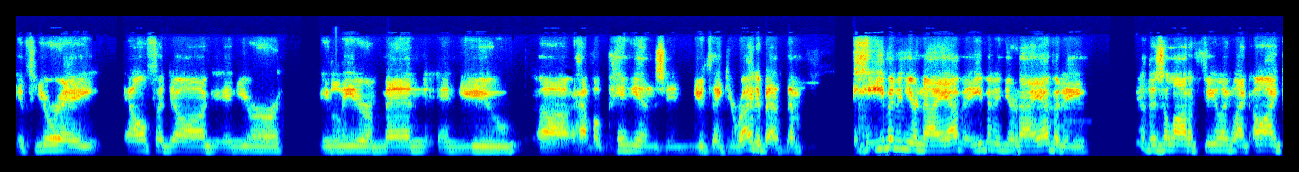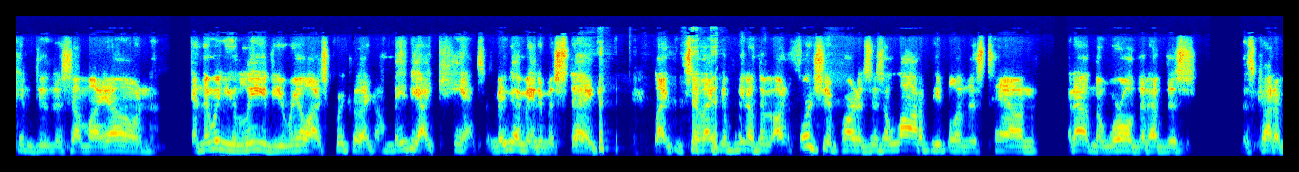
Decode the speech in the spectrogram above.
If you're a alpha dog and you're a leader of men and you uh, have opinions and you think you're right about them, even in your naivety, even in your naivety, you know, there's a lot of feeling like, oh, I can do this on my own. And then when you leave, you realize quickly, like, oh, maybe I can't. Maybe I made a mistake. like, so, like, you know, the unfortunate part is there's a lot of people in this town and out in the world that have this this kind of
